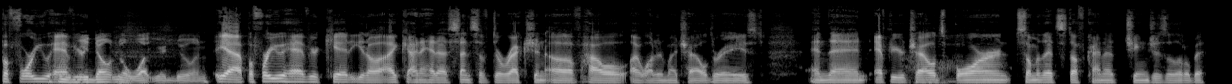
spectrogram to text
before you have your you don't know what you're doing. yeah before you have your kid, you know, I kind of had a sense of direction of how I wanted my child raised. And then after your child's Oh. born, some of that stuff kind of changes a little bit.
